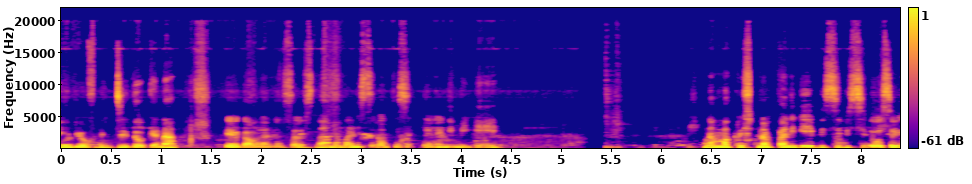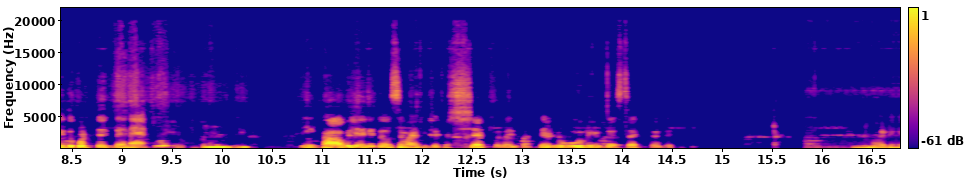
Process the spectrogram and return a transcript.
ವಿಡಿಯೋ ಫ್ರಿಡ್ಜ್ ಇದು ಓಕೆನಾ ಈಗ ಅವನನ್ನು ಒಂದ್ಸಲ ಸ್ನಾನ ಮಾಡಿಸಿ ಮತ್ತೆ ಸಿಗ್ತೇನೆ ನಿಮಗೆ. ನಮ್ಮ ಕೃಷ್ಣಪ್ಪನಿಗೆ ಬಿಸಿ ಬಿಸಿ ದೋಸೆ ಇದು ಕೊಡ್ತಾ ಇದ್ದೇನೆ ಈ ಕಾವಲಿಯಲ್ಲಿ ದೋಸೆ ಮಾಡಲಿಕ್ಕೆ ಖುಷಿ ಆಗ್ತದೆ. ಆಯ್ತಾ ತೆಳುವರು ದೋಸೆ ಆಗ್ತದೆ. ನೋಡಿ.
